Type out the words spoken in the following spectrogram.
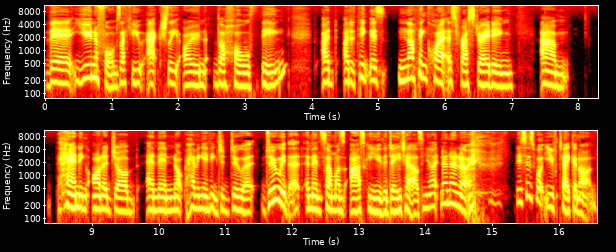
their uniforms, like you actually own the whole thing. I, I think there's nothing quite as frustrating um, handing on a job and then not having anything to do it do with it and then someone's asking you the details and you're like no no no. This is what you've taken on.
